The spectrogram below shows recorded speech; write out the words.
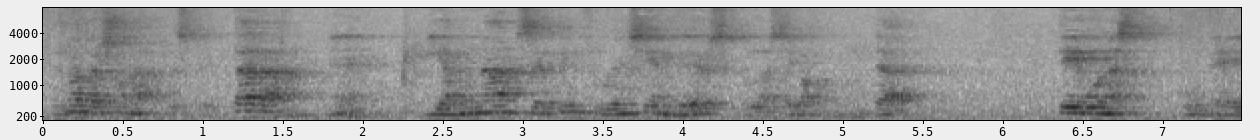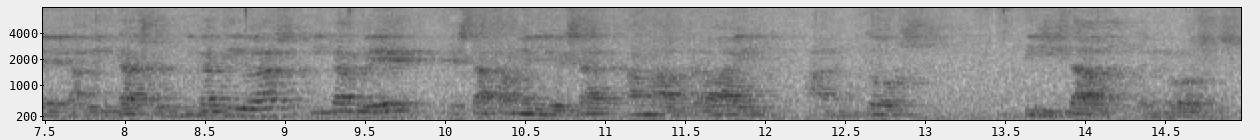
És una persona respectada eh? i amb una certa influència envers la seva comunitat. Té bones eh, habilitats comunicatives i també està familiaritzat amb el treball en entorns digitals o tecnològics.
